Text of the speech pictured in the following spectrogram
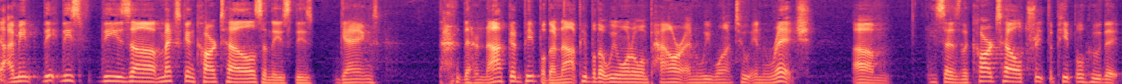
Yeah, I mean the, these these uh, Mexican cartels and these these gangs, they're not good people. They're not people that we want to empower and we want to enrich. Um, he says the cartel treat the people who they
